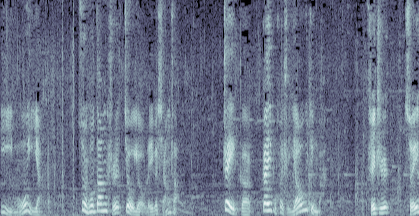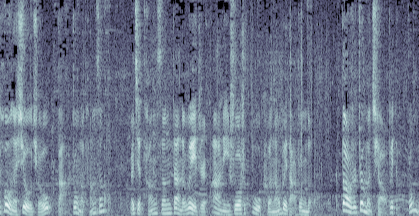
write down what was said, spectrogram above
一模一样，孙悟空当时就有了一个想法。这个该不会是妖精吧？谁知随后呢，绣球打中了唐僧，而且唐僧站的位置，按理说是不可能被打中的，倒是这么巧被打中了。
